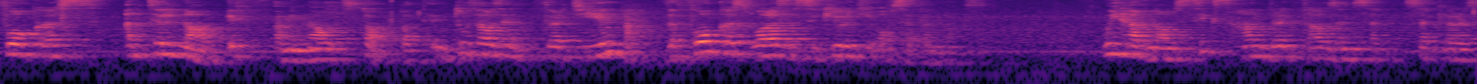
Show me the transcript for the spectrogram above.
focus until now, if, I mean now it stopped, but in 2013, the focus was the security of settlements. We have now 600,000 settlers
